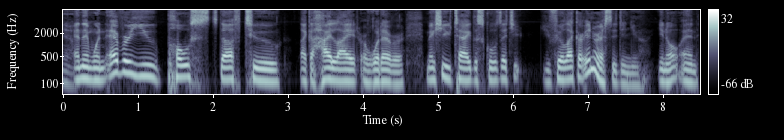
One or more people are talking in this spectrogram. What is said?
Yeah. And then whenever you post stuff to like a highlight or whatever, make sure you tag the schools that you you feel like are interested in you. You know, and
